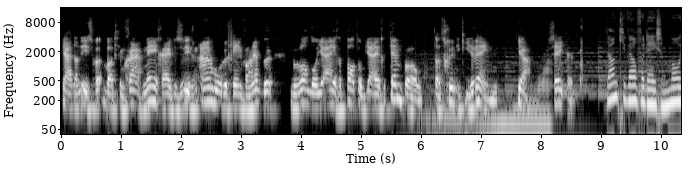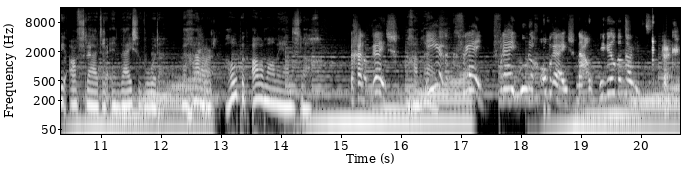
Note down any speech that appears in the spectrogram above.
ja, dan is wa- wat ik hem graag meegeef, is, is een aanmoediging van hè, be- bewandel je eigen pad op je eigen tempo. Dat gun ik iedereen. Ja, zeker. Dankjewel voor deze mooie afsluiter en wijze woorden. We gaan er hopelijk allemaal mee aan de slag. We gaan op reis. We gaan rijden. Heerlijk, vrij, vrijmoedig op reis. Nou, wie wil dat nou niet? Kijk,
